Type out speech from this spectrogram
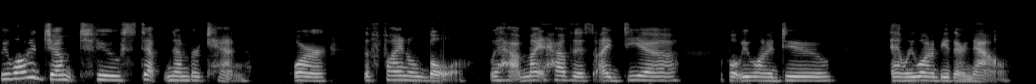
we want to jump to step number 10 or the final goal. We have, might have this idea of what we want to do, and we want to be there now.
